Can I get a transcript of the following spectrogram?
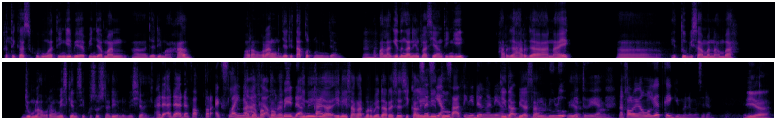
Ketika suku bunga tinggi, biaya pinjaman uh, jadi mahal, orang-orang jadi takut meminjam. Mm-hmm. Apalagi dengan inflasi yang tinggi, harga-harga naik uh, itu bisa menambah jumlah orang miskin sih khususnya di Indonesia. Ya. Ada ada ada faktor X lainnya ada agak faktor membedakan. X. Ini ya ini sangat berbeda resesi kali resesi ini yang tuh saat ini dengan yang tidak biasa dulu-dulu ya. gitu ya. Nah kalau yang lo lihat kayak gimana Mas Adam? Iya,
